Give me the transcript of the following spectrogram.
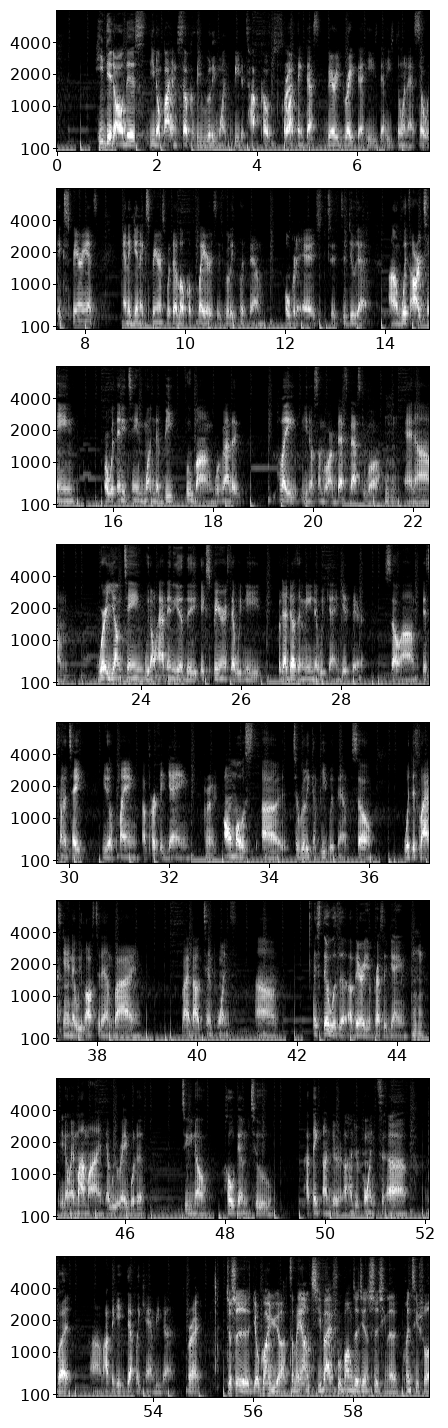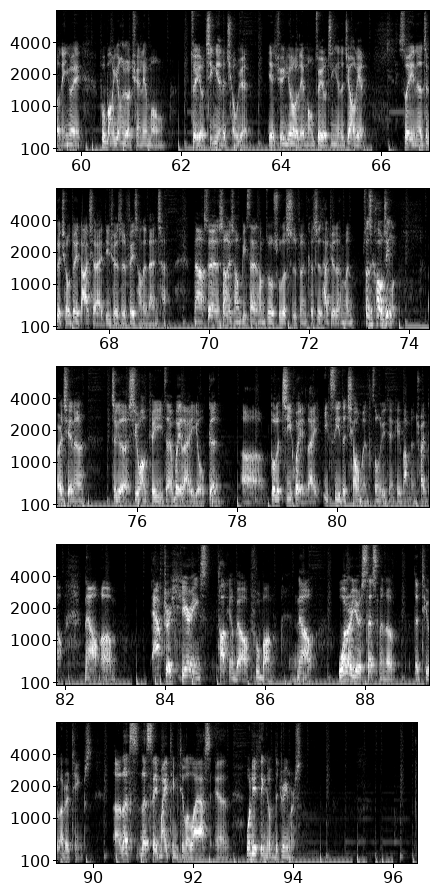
he did all this, you know, by himself because he really wanted to be the top coach. So Right. I think that's very great that he's that he's doing that. So experience, and again, experience with their local players has really put them over the edge to, to do that. Um, with our team, or with any team wanting to beat Fubon, we're going to play, you know, some of our best basketball. And um, we're a young team. We don't have any of the experience that we need, but that doesn't mean that we can't get there. So um, it's going to take, you know, playing a perfect game Right. almost uh, to really compete with them. So with this last game that we lost to them by by about 10 points, um, it still was a, a very impressive game, you know, in my mind that we were able to to you know hold them to I think under 100 points, uh, but um, I think it definitely can be done. Right，就是有关于啊怎么样击败富邦这件事情呢，Quincy 说的，因为富邦拥有全联盟最有经验的球员，也去拥有联盟最有经验的教练，所以呢，这个球队打起来的确是非常的难缠。那虽然上一场比赛他们最后输了十分，可是他觉得他们算是靠近了，而且呢，这个希望可以在未来有更呃多的机会来一次一次敲门，总有一天可以把门踹倒。Now, um, after hearing talking about Fubon, now what are your assessment of the two other teams? Uh, let's let's say my team till the last, and what do you think of the Dreamers?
